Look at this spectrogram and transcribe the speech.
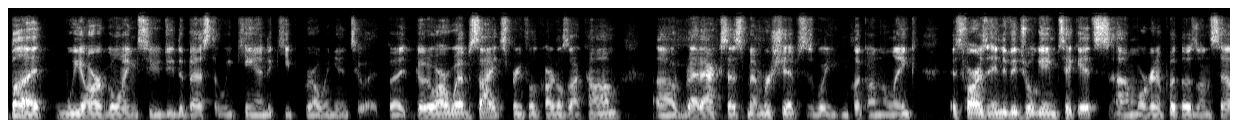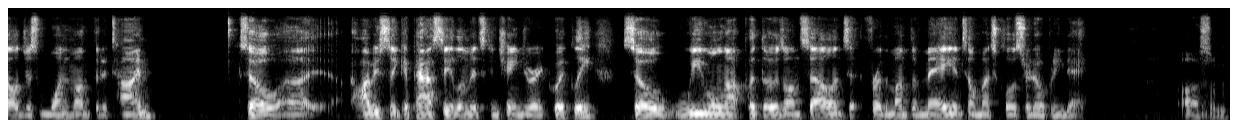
but we are going to do the best that we can to keep growing into it. But go to our website springfieldcardinals.com uh, red access memberships is where you can click on the link. As far as individual game tickets um, we're going to put those on sale just one month at a time so uh, obviously capacity limits can change very quickly. So we will not put those on sale until, for the month of May until much closer to opening day. Awesome.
